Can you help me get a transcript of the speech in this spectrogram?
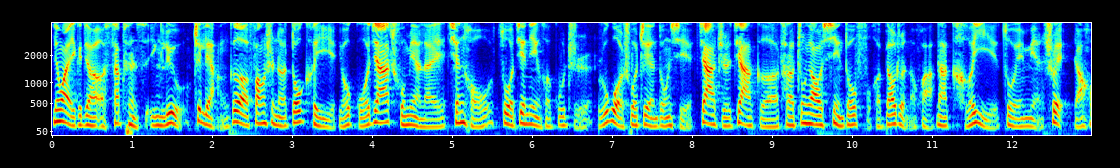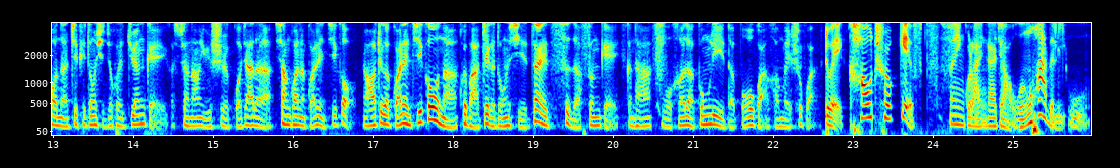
另外一个叫 acceptance in lieu，这两个方式呢都可以由国家出面来牵头做鉴定和估值。如果说这件东西价值、价格、它的重要性都符合标准的话，那可以作为免税。然后呢，这批东西就会捐给相当于是国家的相关的管理机构。然后这个管理机构呢会把这个东西再次的分给跟它符合的公立的博物馆和美术馆。对，cultural gifts 翻译过来应该叫文化的礼物。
